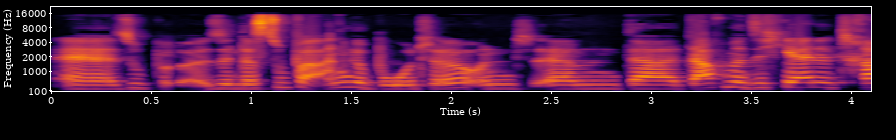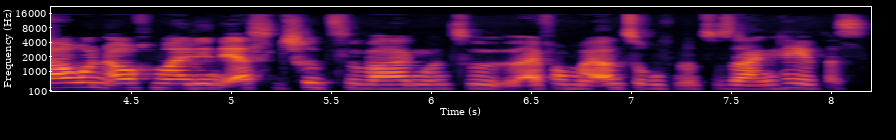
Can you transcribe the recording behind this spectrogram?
äh, super, sind das super Angebote und ähm, da darf man sich gerne trauen, auch mal den ersten Schritt zu wagen und zu, einfach mal anzurufen und zu sagen, hey, was,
